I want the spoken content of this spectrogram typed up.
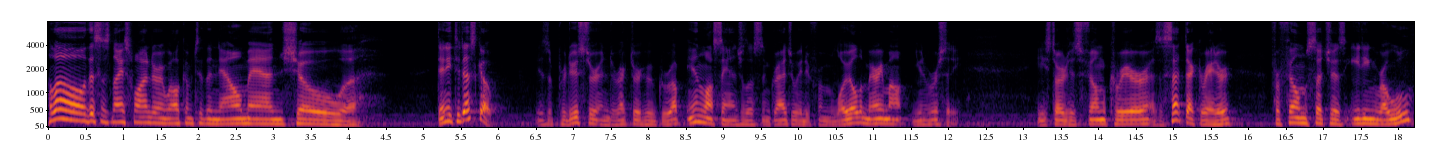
Hello, this is Niswander, and welcome to the Now Man Show. Uh, Denny Tedesco is a producer and director who grew up in Los Angeles and graduated from Loyola Marymount University. He started his film career as a set decorator for films such as Eating Raoul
